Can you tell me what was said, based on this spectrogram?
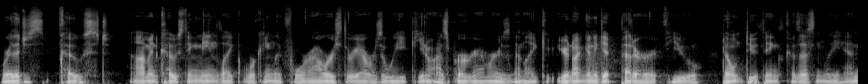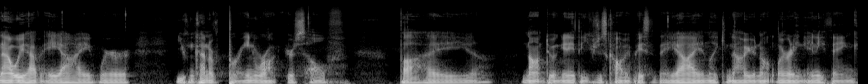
where they just coast um, and coasting means like working like four hours, three hours a week, you know, as programmers. And like you're not going to get better if you don't do things consistently. And now we have AI where you can kind of brain rot yourself by uh, not doing anything. You just copy paste the AI and like now you're not learning anything.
